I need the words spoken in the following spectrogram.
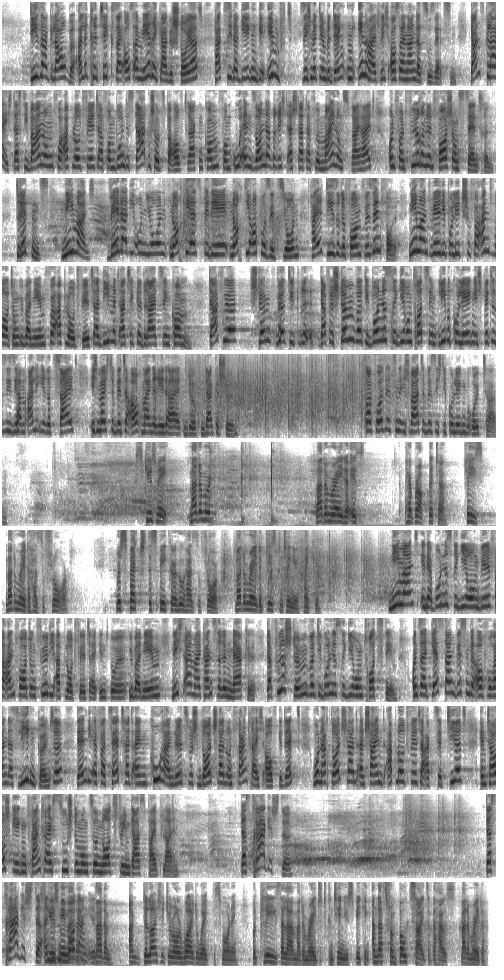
dieser glaube alle kritik sei aus amerika gesteuert hat sie dagegen geimpft sich mit dem bedenken inhaltlich auseinanderzusetzen. ganz gleich dass die warnungen vor uploadfiltern vom bundesdatenschutzbeauftragten kommen vom un sonderberichterstatter für meinungsfreiheit und von führenden forschungszentren drittens niemand weder die union noch die spd noch die opposition hält diese reform für sinnvoll. niemand will die politische verantwortung übernehmen für uploadfilter die mit artikel dreizehn kommen. dafür stimmen wird die bundesregierung trotzdem. liebe kollegen ich bitte sie sie haben alle ihre zeit ich möchte bitte auch meine rede halten dürfen. danke schön. frau Vorsitzende, ich warte bis sich die kollegen beruhigt haben. Excuse me, Madam, Re Madam Reda is Herr Brock, bitte, please. Madam Reda has the floor. Respect the speaker who has the floor. Madam Reda, please continue. Thank you niemand in der bundesregierung will verantwortung für die uploadfilter äh, übernehmen nicht einmal kanzlerin merkel. dafür stimmen wird die bundesregierung trotzdem. und seit gestern wissen wir auch woran das liegen könnte denn die faz hat einen kuhhandel zwischen deutschland und frankreich aufgedeckt wonach deutschland anscheinend uploadfilter akzeptiert im tausch gegen frankreichs zustimmung zur nord stream gaspipeline. das tragischste das tragischste an diesem vorgang ist madam i'm delighted you're all wide awake this morning but please allow madam reda to continue speaking and that's from both sides of the house. madam reda.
